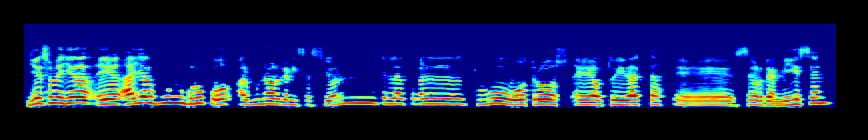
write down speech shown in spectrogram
Y eso me lleva, eh, ¿hay algún grupo, alguna organización de la cual tú u otros eh, autodidactas eh, se organicen?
